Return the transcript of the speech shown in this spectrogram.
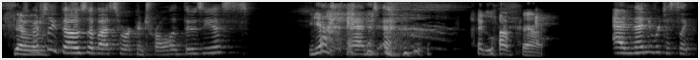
So especially those of us who are control enthusiasts. Yeah. And I love that. and then you were just like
